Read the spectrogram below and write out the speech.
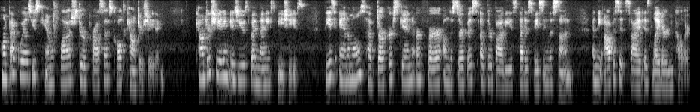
Humpback whales use camouflage through a process called countershading. Countershading is used by many species. These animals have darker skin or fur on the surface of their bodies that is facing the sun, and the opposite side is lighter in color.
